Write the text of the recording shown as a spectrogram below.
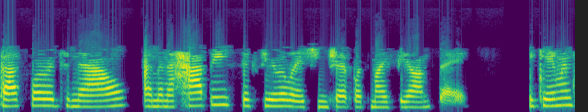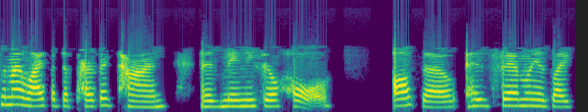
Fast forward to now, I'm in a happy six year relationship with my fiance. He came into my life at the perfect time and has made me feel whole. Also, his family is like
